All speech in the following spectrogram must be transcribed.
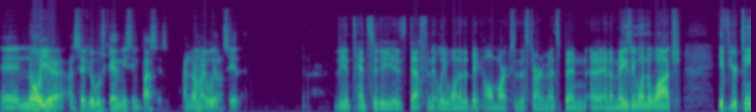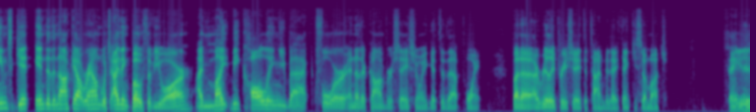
uh, Neuer and Sergio Busquets missing passes, and normally we don't see that. The intensity is definitely one of the big hallmarks of this tournament. It's been a, an amazing one to watch. If your teams get into the knockout round, which I think both of you are, I might be calling you back for another conversation when we get to that point. But uh, I really appreciate the time today. Thank you so much. Thank you.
